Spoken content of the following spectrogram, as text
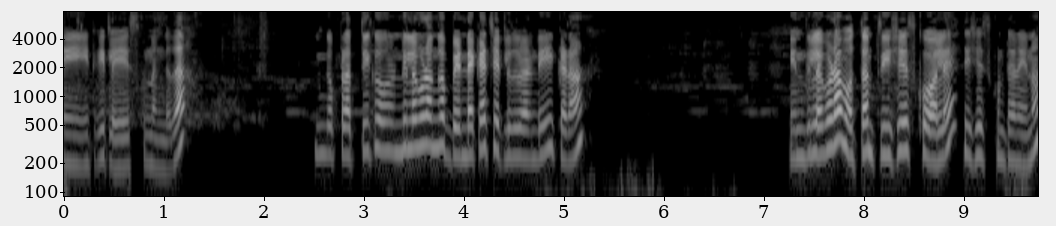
నీట్గా ఇట్లా వేసుకున్నాం కదా. ఇంకా ప్రతి కొండిలో కూడా ఇంకా బెండకాయ చెట్లు చూడండి ఇక్కడ. ఇందులో కూడా మొత్తం తీసేసుకోవాలి. తీసేసుకుంటా నేను.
